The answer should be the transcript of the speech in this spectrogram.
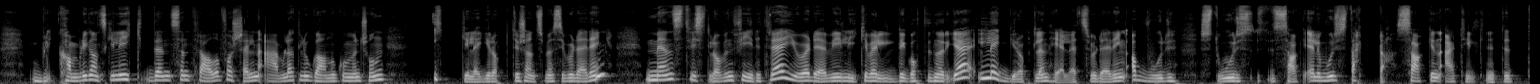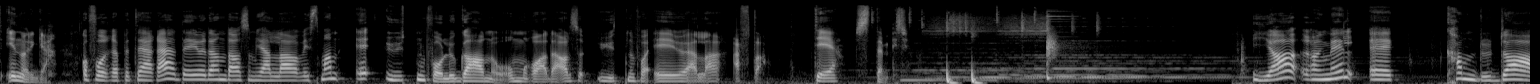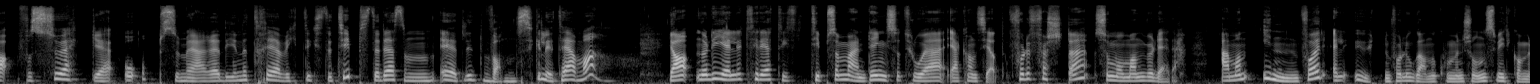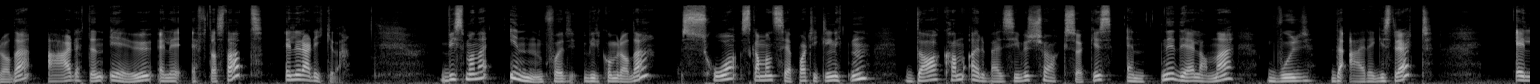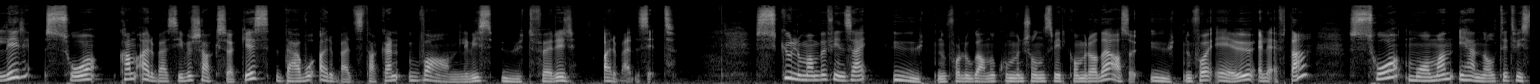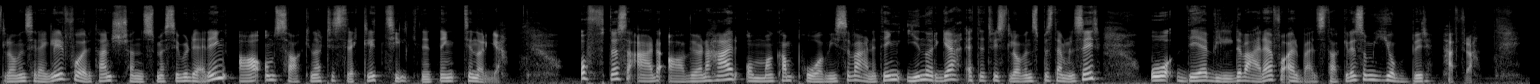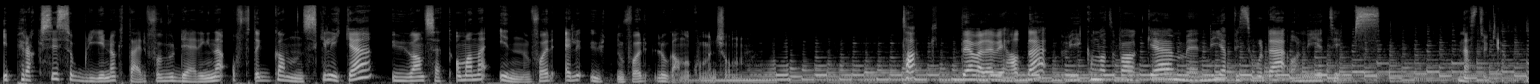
kan bli ganske lik. Den sentrale forskjellen er vel at Lugano-konvensjonen ikke legger opp til skjønnsmessig vurdering, mens tvisteloven 4-3 gjør det vi liker veldig godt i Norge, legger opp til en helhetsvurdering av hvor stor sak, eller hvor sterkt saken er tilknyttet i Norge. Og for å repetere, det er jo den da som gjelder hvis man er utenfor Lugano-området, altså utenfor EU eller EFTA. Det stemmer. Ja, Ragnhild. Eh, kan du da forsøke å oppsummere dine tre viktigste tips til det som er et litt vanskelig tema? Ja, når det gjelder tre tips om verneting, så tror jeg jeg kan si at for det første så må man vurdere. Er man innenfor eller utenfor Lugano-konvensjonens virkeområde? Er dette en EU- eller EFTA-stat, eller er det ikke det? Hvis man er innenfor virkeområdet, så skal man se på artikkel 19. Da kan arbeidsgiver saksøkes enten i det landet hvor det er registrert, eller så kan arbeidsgiver saksøkes der hvor arbeidstakeren vanligvis utfører arbeidet sitt. Skulle man befinne seg utenfor Lugano-konvensjonens virkeområde, altså utenfor EU eller EFTA, så må man i henhold til tvistelovens regler foreta en skjønnsmessig vurdering av om saken har tilstrekkelig tilknytning til Norge. Ofte så er det avgjørende her om man kan påvise verneting i Norge etter tvistelovens bestemmelser, og det vil det være for arbeidstakere som jobber herfra. I praksis så blir nok derfor vurderingene ofte ganske like, uansett om man er innenfor eller utenfor Lugano-konvensjonen. Takk, det var det vi hadde. Vi kommer tilbake med en ny episode og nye tips neste uke.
